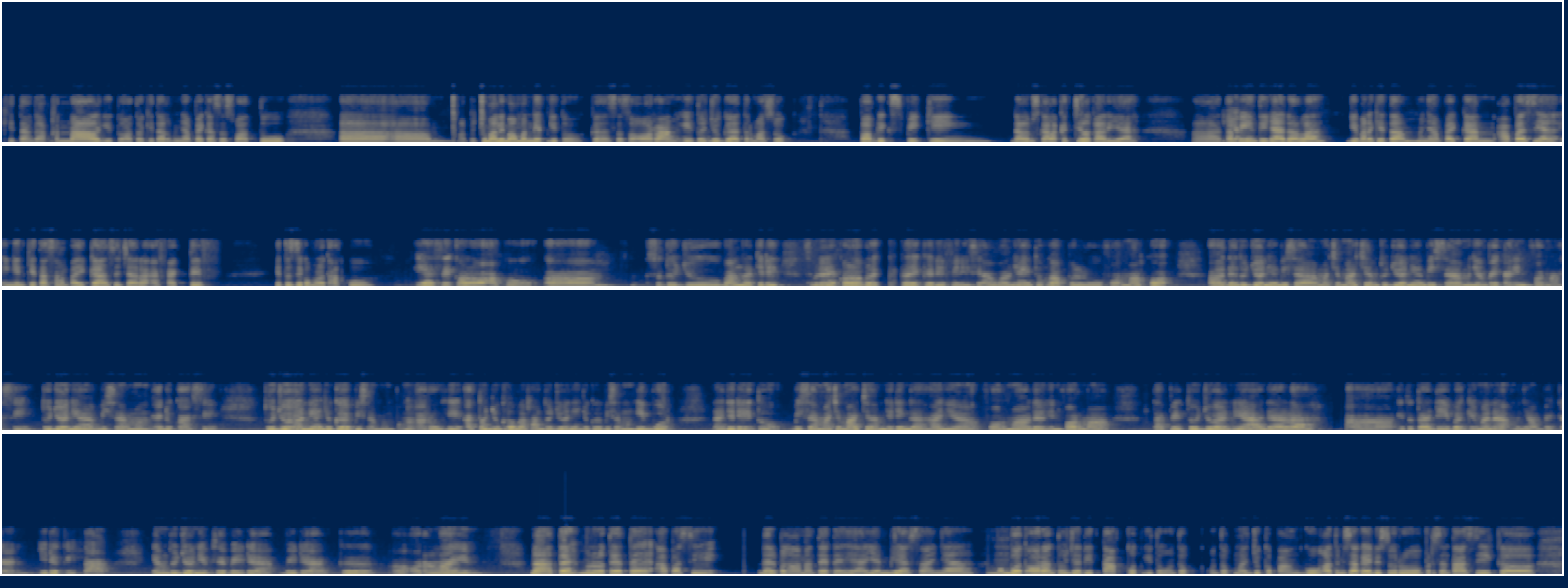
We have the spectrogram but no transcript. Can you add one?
kita nggak kenal gitu, atau kita harus menyampaikan sesuatu uh, um, cuma lima menit gitu ke seseorang, itu hmm. juga termasuk public speaking dalam skala kecil kali ya. Uh, yeah. Tapi intinya adalah gimana kita menyampaikan apa sih yang ingin kita sampaikan secara efektif. Itu sih menurut aku. Iya sih, kalau aku um, setuju banget. Jadi sebenarnya kalau balik lagi ke definisi awalnya itu nggak perlu formal kok, uh, dan tujuannya bisa macam-macam. Tujuannya bisa menyampaikan informasi, tujuannya bisa mengedukasi, tujuannya juga bisa mempengaruhi, atau juga bahkan tujuannya juga bisa menghibur. Nah jadi itu bisa macam-macam. Jadi nggak hanya formal dan informal, tapi tujuannya adalah uh, itu tadi bagaimana menyampaikan ide kita yang tujuannya bisa beda-beda ke uh, orang lain. Nah, Teh, menurut Teteh apa sih dari pengalaman Teteh ya yang biasanya membuat orang tuh jadi takut gitu untuk untuk maju ke panggung atau misalnya kayak disuruh presentasi ke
